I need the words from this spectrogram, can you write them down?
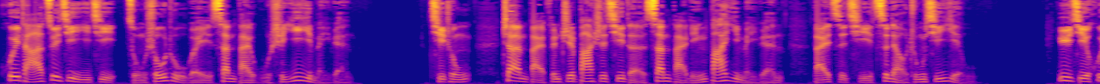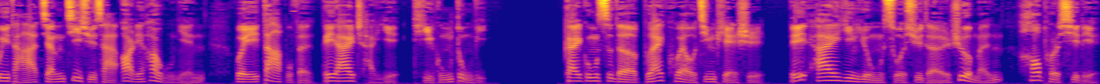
辉达最近一季总收入为三百五十一亿美元，其中占百分之八十七的三百零八亿美元来自其资料中心业务。预计辉达将继续在二零二五年为大部分 AI 产业提供动力。该公司的 Blackwell 晶片是。AI 应用所需的热门 Hopper 系列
